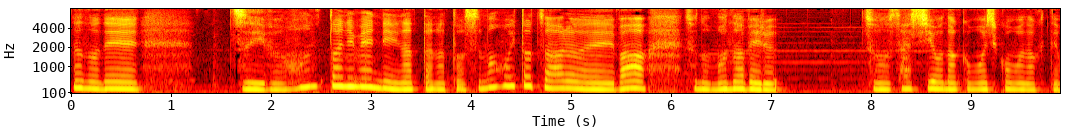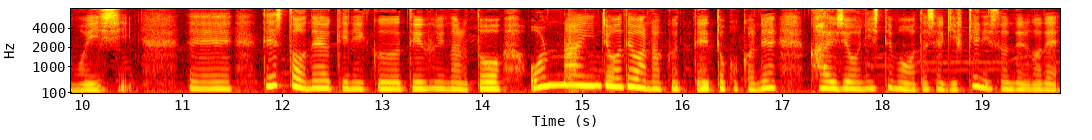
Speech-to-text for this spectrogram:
なので随分本当に便利になったなと、スマホ一つあれば、その学べる。その冊子をなんか申し込まなくてもいいし。で、テストをね、受けに行くっていう風になると、オンライン上ではなくって、どこかね、会場にしても私は岐阜県に住んでるので、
